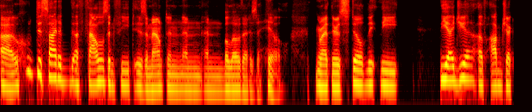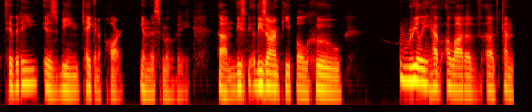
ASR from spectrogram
uh who decided a thousand feet is a mountain and and below that is a hill right? There's still the the the idea of objectivity is being taken apart in this movie. Um these these aren't people who really have a lot of of kind of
